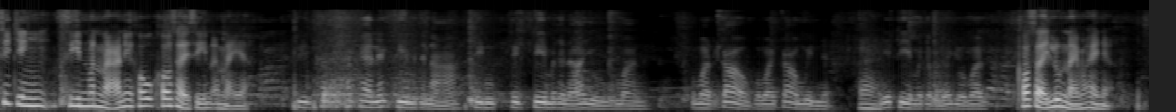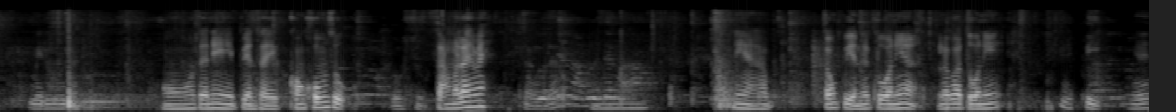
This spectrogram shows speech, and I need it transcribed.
ที่จริงซีนมันหนานี่เขาเขาใส่ซีนอันไหนอะซีนถ้าถ้าแกเล็กซีนมันจะหนาซีนซีนซีนมันจะหนาอยู่ประมาณประมาณเก้าประมาณเก้ามิลเนี่ยอ๋ออันนี้ซีนมันจะเหลืออยู่ประมาณเขาใส่รุ่นไหนมาให้เนี่ยไม่รู้เหมือนกันอ๋อแต่นี่เปลี่ยนใส่ของคมสุโอ้สุดสั่งมาแล้วใช่ไหมสั่งมาแล้วเนี่ยครับ ต้องเปลี่ยนในตัวเนี้ยแล้วก็ตัวนี้นี่ปีก เนี่ย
